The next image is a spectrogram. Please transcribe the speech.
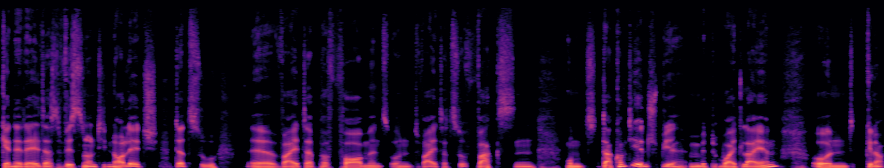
generell das Wissen und die Knowledge dazu, äh, weiter Performance und weiter zu wachsen. Und da kommt ihr ins Spiel mit White Lion. Und genau,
